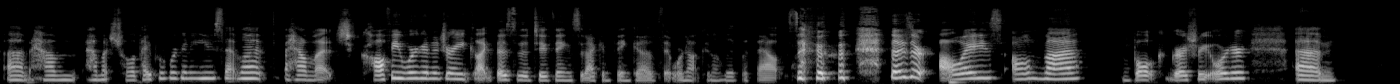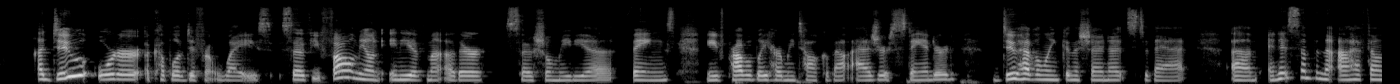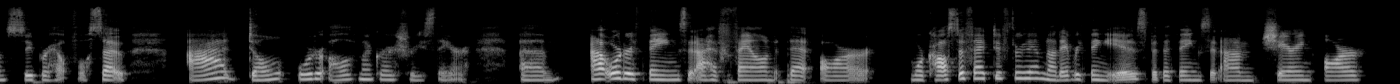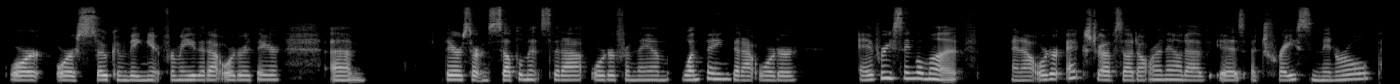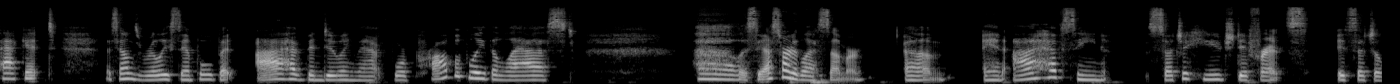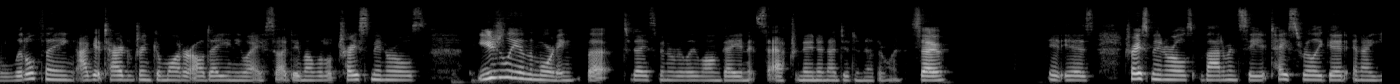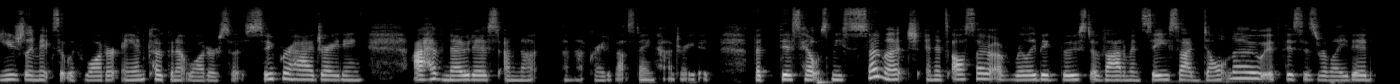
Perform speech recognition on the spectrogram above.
um, how how much toilet paper we're going to use that month, how much coffee we're going to drink. Like those are the two things that I can think of that we're not going to live without. So those are always on my bulk grocery order. Um, I do order a couple of different ways. So if you follow me on any of my other social media things. You've probably heard me talk about Azure Standard. I do have a link in the show notes to that. Um, and it's something that I have found super helpful. So I don't order all of my groceries there. Um, I order things that I have found that are more cost effective through them. Not everything is, but the things that I'm sharing are or or so convenient for me that I order it there. Um, there are certain supplements that I order from them. One thing that I order every single month and I order extra of so I don't run out of is a trace mineral packet. That sounds really simple, but I have been doing that for probably the last, uh, let's see, I started last summer. Um, and I have seen such a huge difference it's such a little thing. I get tired of drinking water all day anyway, so I do my little trace minerals usually in the morning, but today's been a really long day and it's the afternoon and I did another one. So it is trace minerals, vitamin C. It tastes really good, and I usually mix it with water and coconut water, so it's super hydrating. I have noticed I'm not I'm not great about staying hydrated, but this helps me so much, and it's also a really big boost of vitamin C. So I don't know if this is related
